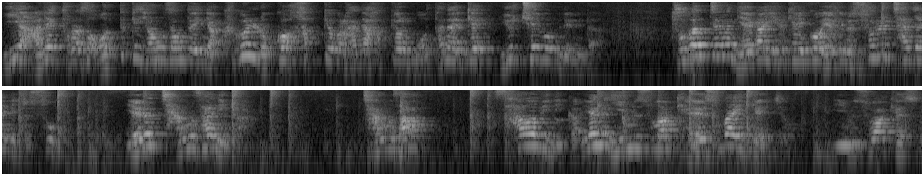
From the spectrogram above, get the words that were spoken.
이 안에 들어서 어떻게 형성되어 있냐 그걸 놓고 합격을 하냐 합격을 못하냐 이렇게 유추해 보면 됩니다. 두 번째는 얘가 이렇게 있고 예를 들면 수를 찾아야겠죠. 수. 얘는 장사니까. 장사 사업이니까 얘는 임수와 개수가 있겠죠. 임수와 개수.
